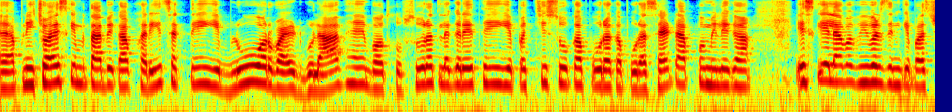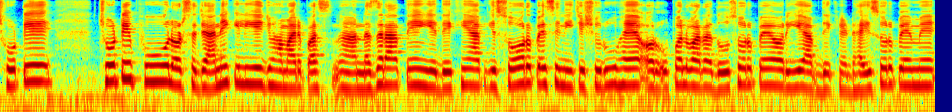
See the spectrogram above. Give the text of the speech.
अपनी चॉइस के मुताबिक आप ख़रीद सकते हैं। ये ब्लू और वाइट गुलाब हैं, बहुत खूबसूरत लग रहे थे। ये पच्चीस का पूरा का पूरा सेट आपको मिलेगा। इसके अलावा वीवर्स इनके पास छोटे छोटे फूल और सजाने के लिए जो हमारे पास नज़र आते हैं, ये देखें आप, ये सौ रुपये से नीचे शुरू है और ऊपर वाला दो सौ रुपये और ये आप देखें ढाई सौ रुपये में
